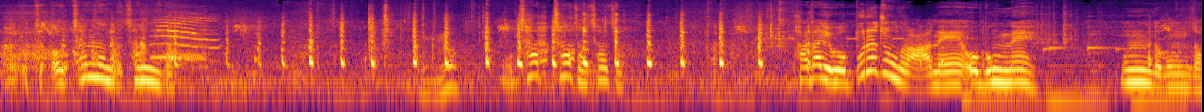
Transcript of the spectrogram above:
어, 차- 어 찾는다 찾는다. 먹나? 어, 찾 찾아 찾아. 바닥에 뭐 뿌려준 걸 안 해. 어 먹네. 먹는다 먹는다.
